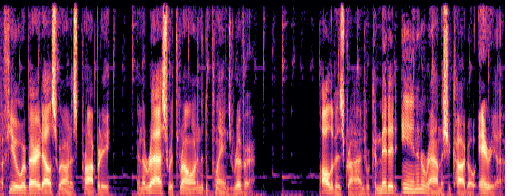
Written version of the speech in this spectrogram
A few were buried elsewhere on his property, and the rest were thrown in the Des Plaines River. All of his crimes were committed in and around the Chicago area.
